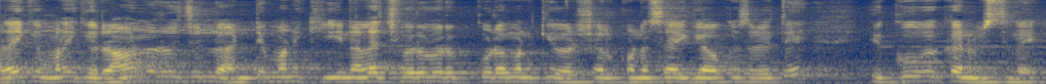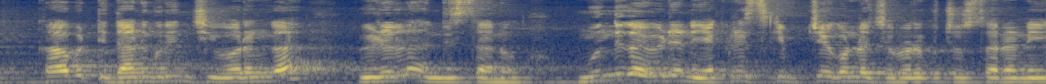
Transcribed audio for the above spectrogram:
అలాగే మనకి రానున్న రోజుల్లో అంటే మనకి ఈ నెల చివరి వరకు కూడా మనకి వర్షాలు కొనసాగే అవకాశాలు అయితే ఎక్కువగా కనిపిస్తున్నాయి. కాబట్టి దాని గురించి వివరంగా వీడియోలో అందిస్తాను. ముందుగా వీడియోని ఎక్కడ స్కిప్ చేయకుండా చివరి వరకు చూస్తారని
